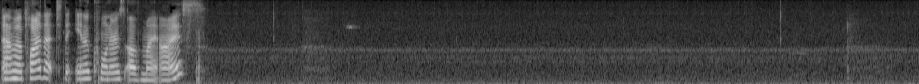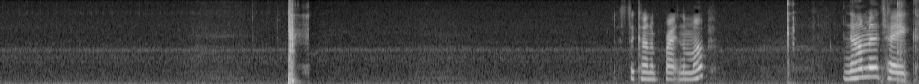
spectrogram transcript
And I'm going to apply that to the inner corners of my eyes. Just to kind of brighten them up. Now I'm going to take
